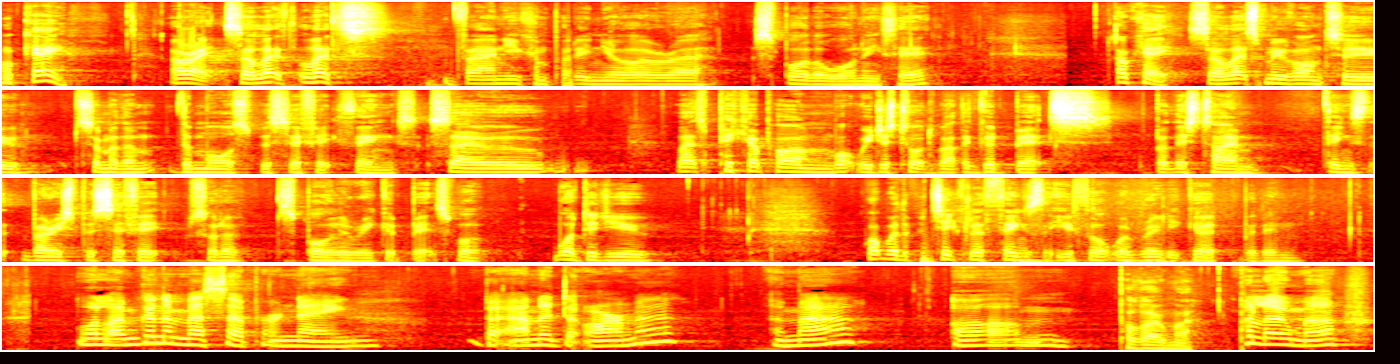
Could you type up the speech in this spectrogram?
Okay. All right. So let, let's Van, you can put in your uh, spoiler warnings here. Okay, so let's move on to some of the, the more specific things. So let's pick up on what we just talked about the good bits, but this time things that very specific, sort of spoilery good bits. What what did you? What were the particular things that you thought were really good within? Well, I'm going to mess up her name, but Anna de Arma, Ama, um, Paloma. Paloma.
